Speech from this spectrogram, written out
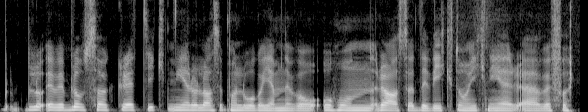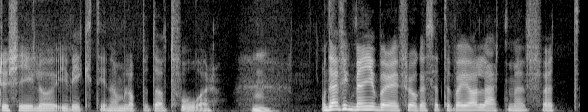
Bl- blodsockret gick ner och la sig på en låg och jämn nivå och hon rasade i vikt och hon gick ner över 40 kilo i vikt inom loppet av två år. Mm. Och där fick man ju börja ifrågasätta vad jag har lärt mig för att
